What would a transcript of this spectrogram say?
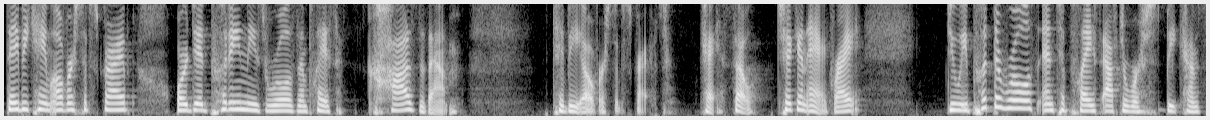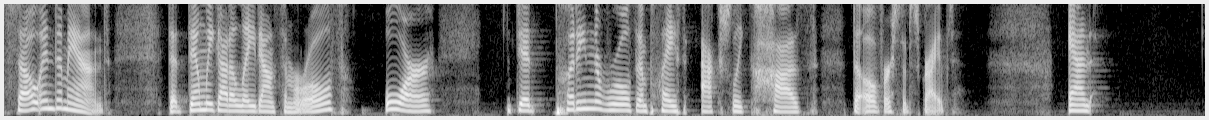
they became oversubscribed, or did putting these rules in place cause them to be oversubscribed? Okay, so chicken egg, right? Do we put the rules into place after we're become so in demand that then we got to lay down some rules? Or did putting the rules in place actually cause the oversubscribed? And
